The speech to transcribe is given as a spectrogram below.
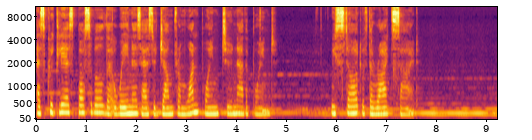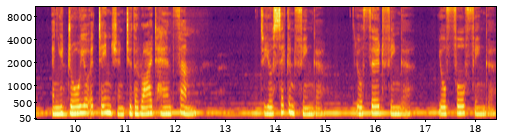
As quickly as possible, the awareness has to jump from one point to another point. We start with the right side, and you draw your attention to the right hand thumb, to your second finger, your third finger, your fourth finger,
